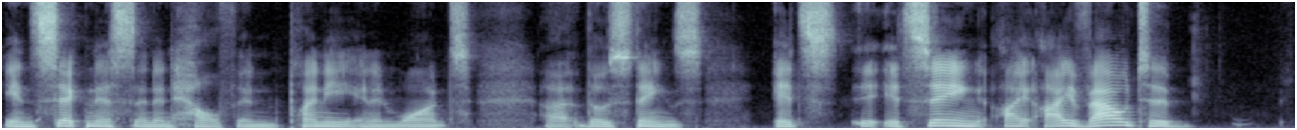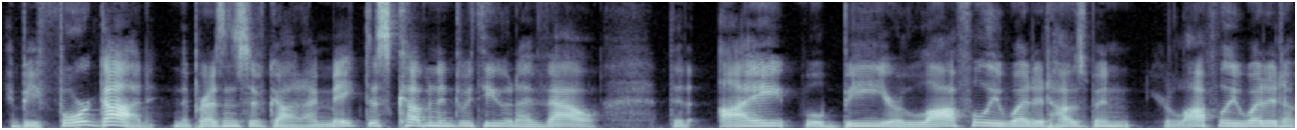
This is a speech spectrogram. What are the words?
in sickness and in health, in plenty and in want, uh, those things. It's it's saying I I vow to before God in the presence of God. I make this covenant with you, and I vow that I will be your lawfully wedded husband, your lawfully wedded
